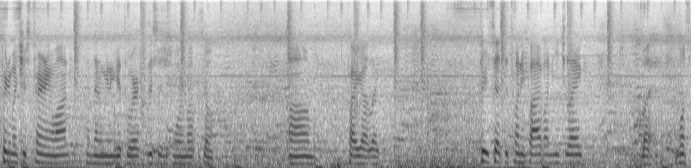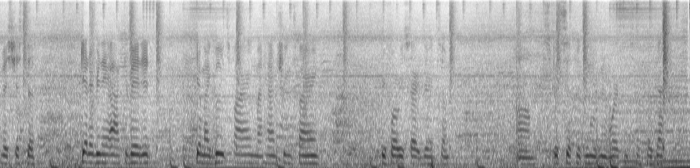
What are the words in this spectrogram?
pretty much just turning them on, and then I'm gonna get to work. This is just warm up, so um, probably got like three sets of 25 on each leg, but most of it's just to get everything activated, get my glutes firing, my hamstrings firing before we start doing some specific movement work and stuff like that.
